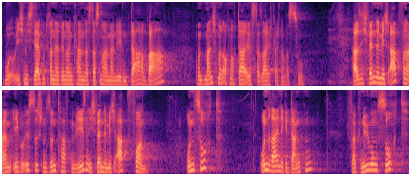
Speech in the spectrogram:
wo ich mich sehr gut daran erinnern kann, dass das mal in meinem Leben da war und manchmal auch noch da ist. Da sage ich gleich noch was zu. Also ich wende mich ab von einem egoistischen, sündhaften Wesen. Ich wende mich ab von Unzucht, unreine Gedanken, Vergnügungssucht,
